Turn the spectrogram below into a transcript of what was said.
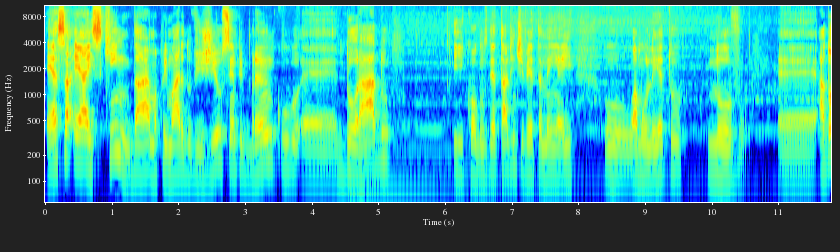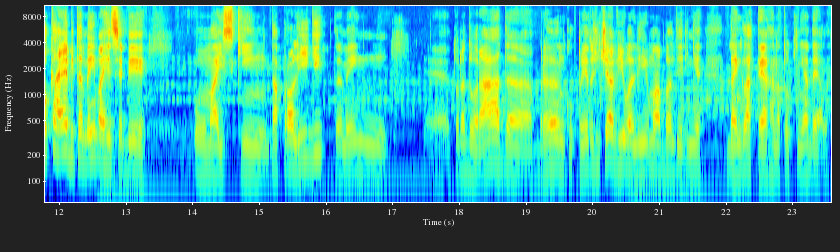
Essa é a skin da arma primária do Vigil, sempre branco, é, dourado e com alguns detalhes. A gente vê também aí o, amuleto novo. É, a Dokaeb também vai receber uma skin da Pro League, também é, toda dourada, branco, preto. A gente já viu ali uma bandeirinha da Inglaterra na toquinha dela.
